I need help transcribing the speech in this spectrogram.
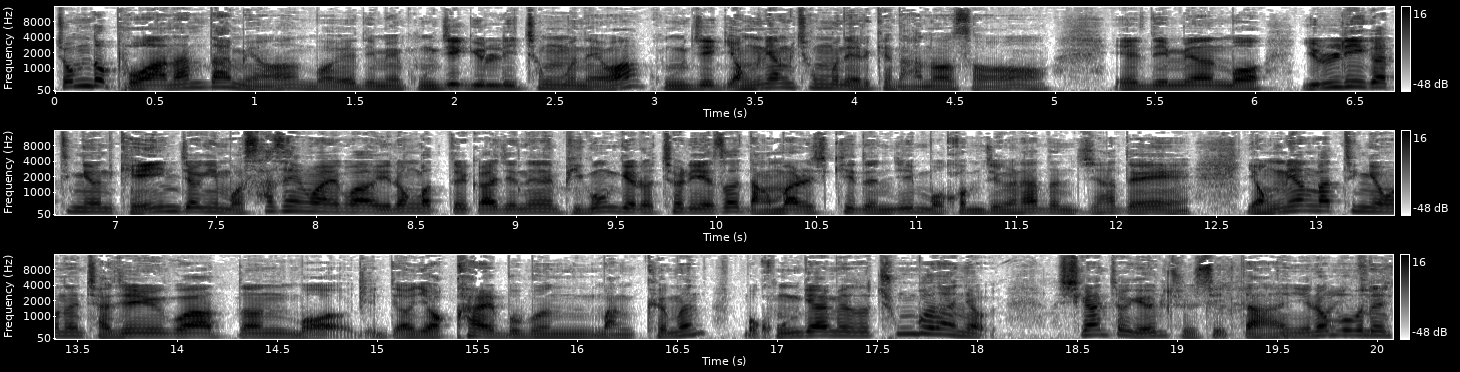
좀 더 보완한다면 뭐 예를 들면 공직윤리 청문회와 공직 역량 청문회 이렇게 나눠서 예를 들면 뭐 윤리 같은 경우는 개인적인 뭐 사생활과 이런 것들까지는 비공개로 처리해서 낙마를 시키든지 뭐 검증을 하든지 하되 역량 같은 경우는 자질과 어떤 뭐 역할 부분만큼은 뭐 공개하면서 충분한 시간적 여유를 줄 수 있다. 이런 부분은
